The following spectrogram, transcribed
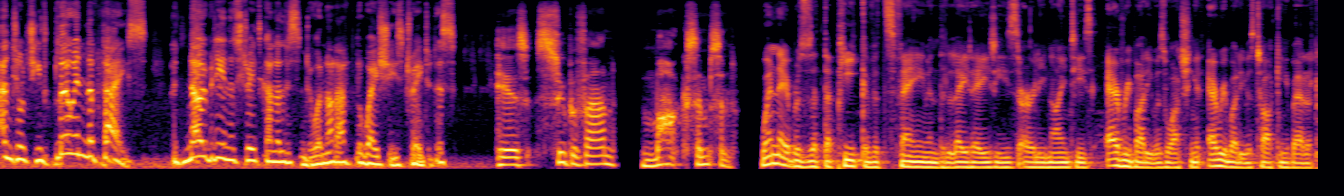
until she's blue in the face, but nobody in the street's going to listen to her, not after the way she's treated us. Here's superfan Mark Simpson. When Neighbours was at the peak of its fame in the late 80s, early 90s, everybody was watching it, everybody was talking about it.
